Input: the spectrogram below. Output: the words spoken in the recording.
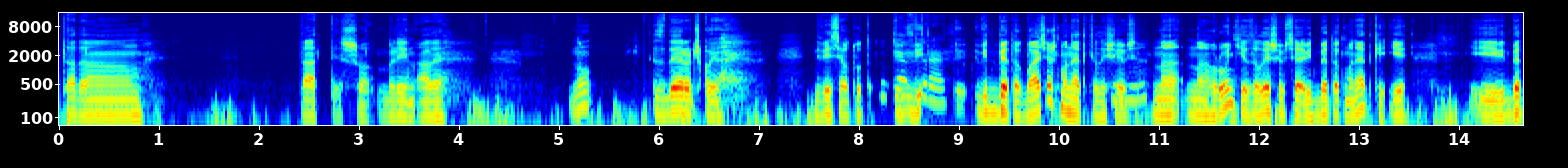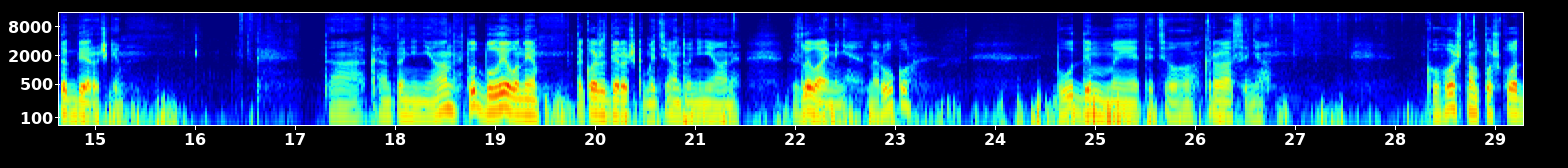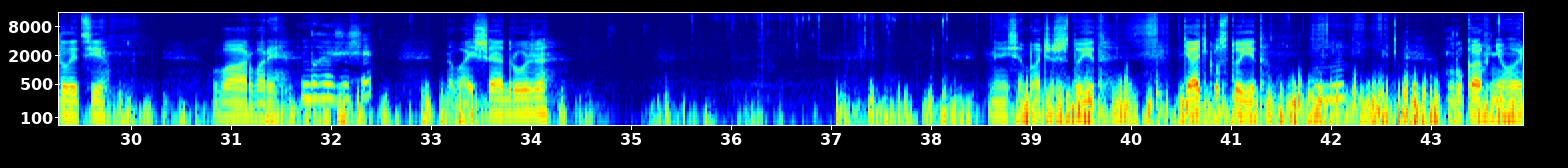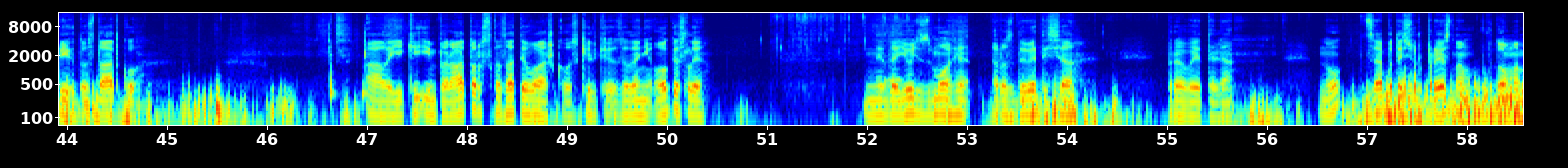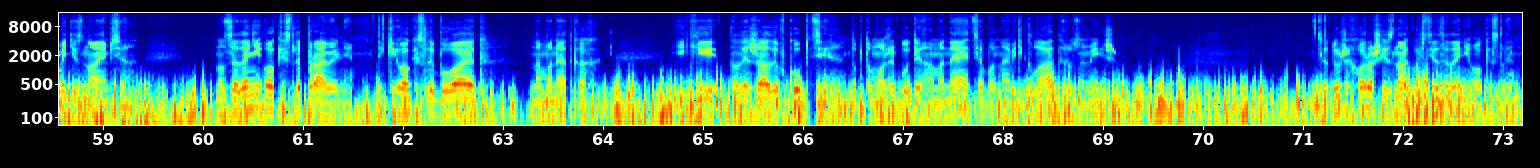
Та-дам! Та ти що, блін, але. Ну, з дирочкою. Дивіться, отут Нічого ві- страшного. відбиток, бачиш, монетки лишився. Мгм. На, на ґрунті залишився відбиток монетки і, і відбиток дирочки. Так, Антонініан. Тут були вони також з дирочками, ці Антонініани. Зливай мені на руку. Будемо мити цього красення. Кого ж там пошкодили ці варвари? Може ще ще? Давай ще, друже. Дивися, бачиш, стоїть. Дядько стоїть. Угу. В руках в нього ріг достатку. Але який імператор сказати важко, оскільки зелені окисли не дають змоги роздивитися правителя. Ну, це буде сюрприз нам вдома, ми дізнаємося. Ну, зелені окисли правильні. Такі окисли бувають на монетках, які лежали в купці, тобто може бути гаманець або навіть клад, розумієш? Це дуже хороший знак ось ці зелені окисли.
